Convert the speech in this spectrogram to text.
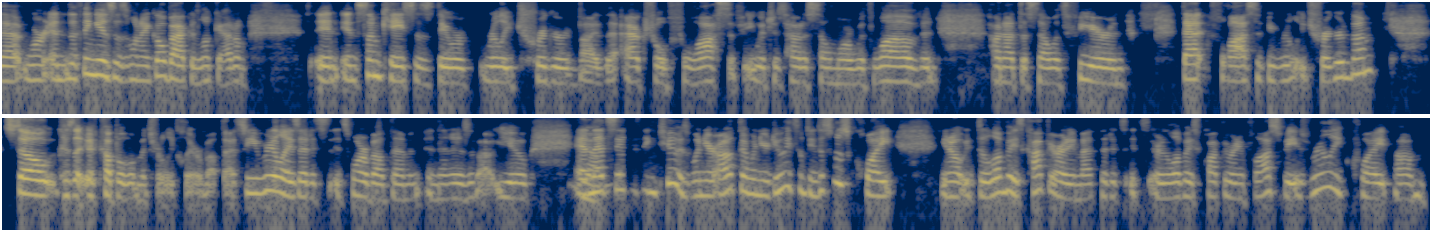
that weren't and the thing is is when i go back and look at them in in some cases they were really triggered by the actual philosophy which is how to sell more with love and how not to sell with fear and that philosophy really triggered them. So because a couple of them it's really clear about that. So you realize that it's it's more about them and, than it is about you. And yeah. that's the thing too is when you're out there when you're doing something this was quite you know the love-based copywriting method it's it's or the love-based copywriting philosophy is really quite um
